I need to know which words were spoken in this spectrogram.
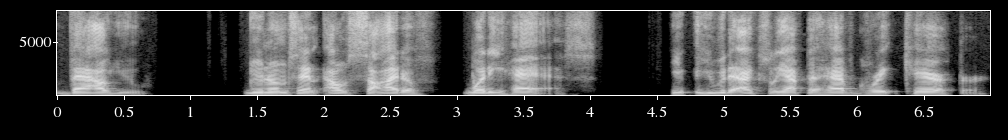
value. You know what I'm saying? Outside of what he has, he, he would actually have to have great character.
